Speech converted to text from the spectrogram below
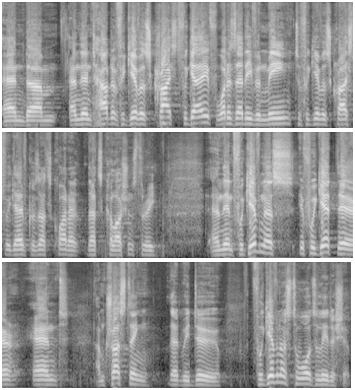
And, um, and then how to forgive as Christ forgave. What does that even mean to forgive as Christ forgave? Because that's quite a, that's Colossians 3. And then forgiveness, if we get there, and I'm trusting that we do, forgiveness towards leadership,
